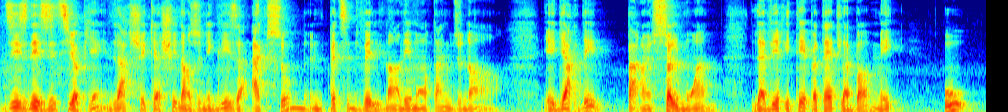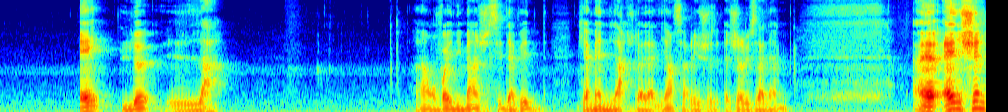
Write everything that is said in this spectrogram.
disent les Éthiopiens, l'arche est cachée dans une église à Aksum, une petite ville dans les montagnes du Nord, et gardée par un seul moine. La vérité est peut-être là-bas, mais où est le là? Hein, on voit une image ici, David, qui amène l'arche de l'Alliance à Jérusalem. Euh, Ancient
